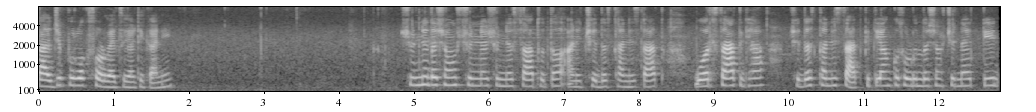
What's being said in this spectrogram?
काळजीपूर्वक सोडवायचं या ठिकाणी. शून्य दशांश शून्य शून्य सात होतं आणि छेदस्थानी सात. वर सात घ्या. छेदस्थानी सात किती अंक सोडून दशांश चिन्ह आहे तीन.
